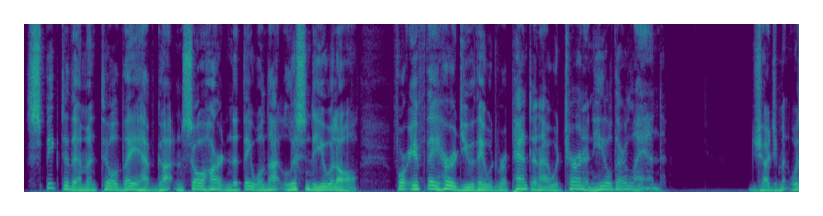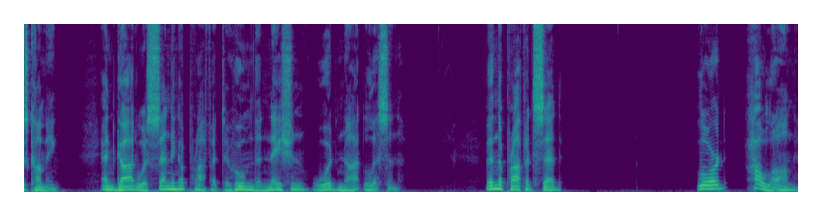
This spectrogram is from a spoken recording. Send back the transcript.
Speak to them until they have gotten so hardened that they will not listen to you at all. For if they heard you, they would repent, and I would turn and heal their land. Judgment was coming, and God was sending a prophet to whom the nation would not listen. Then the prophet said, Lord, how long?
